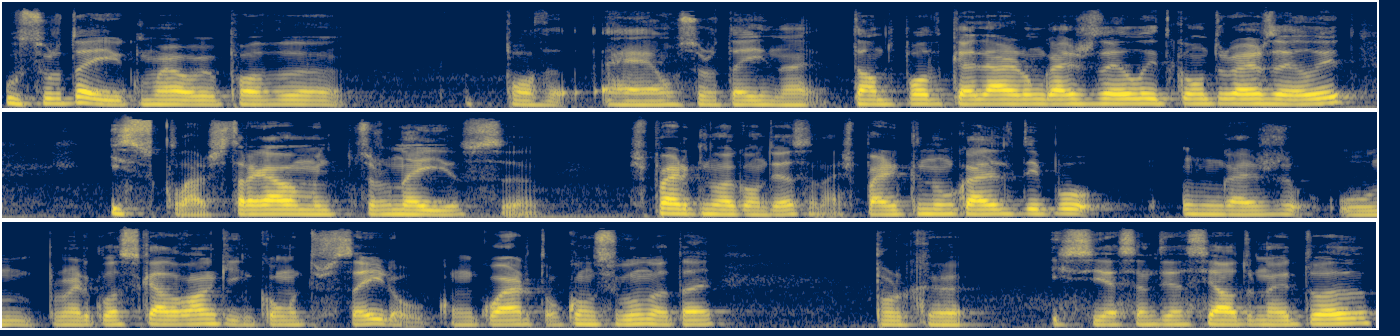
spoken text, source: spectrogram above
O sorteio, como é óbvio, pode. pode é um sorteio, não é? Tanto pode calhar um gajo da Elite com outro gajo da Elite. Isso, claro, estragava muito o torneio. Se... Espero que não aconteça, não é? Espero que não calhe tipo um gajo, o primeiro classificado ranking com o terceiro, ou com o quarto, ou com o segundo até. Porque isso ia sentenciar o torneio todo,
